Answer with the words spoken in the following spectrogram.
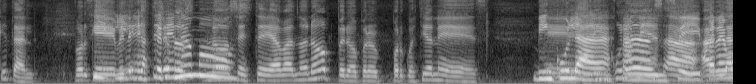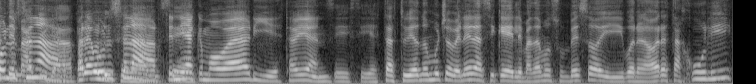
¿Qué tal? Porque Belén Castillo nos, este, abandonó, pero, pero por cuestiones Vinculadas, eh, también, sí, para evolucionar, para, evolucionar, tenía que mover y está bien. Sí, sí, está estudiando mucho Belén, así que le mandamos un beso y bueno, ahora está Juli,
